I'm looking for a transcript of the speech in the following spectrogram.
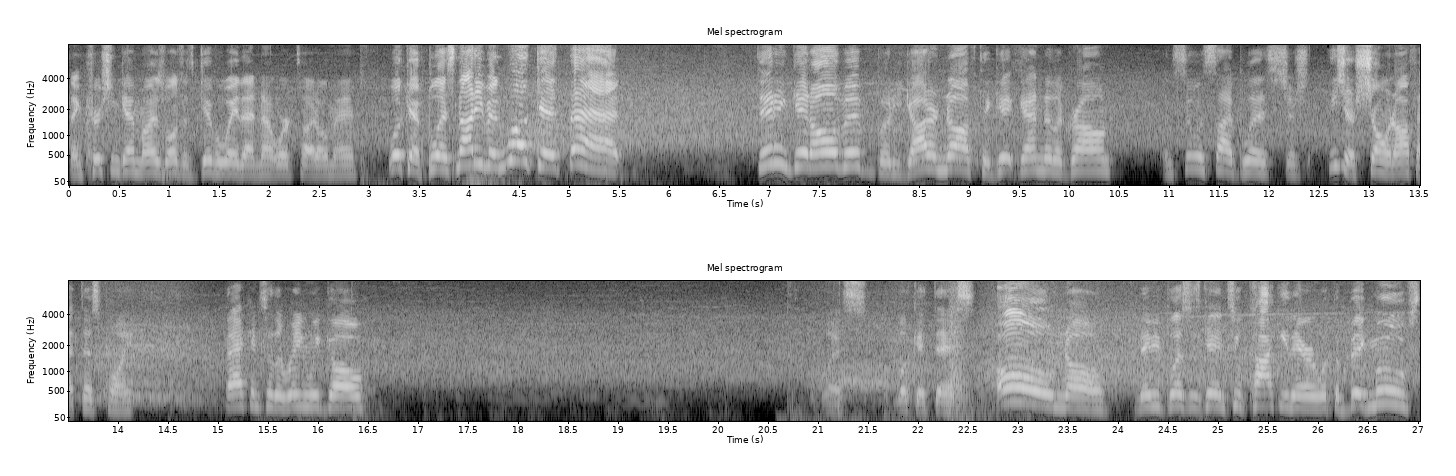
Then Christian Gen might as well just give away that network title, man. Look at Bliss. Not even look at that. Didn't get all of it, but he got enough to get Gen to the ground. And Suicide Bliss just he's just showing off at this point. Back into the ring we go. Bliss, look at this. Oh no! Maybe Bliss is getting too cocky there with the big moves.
